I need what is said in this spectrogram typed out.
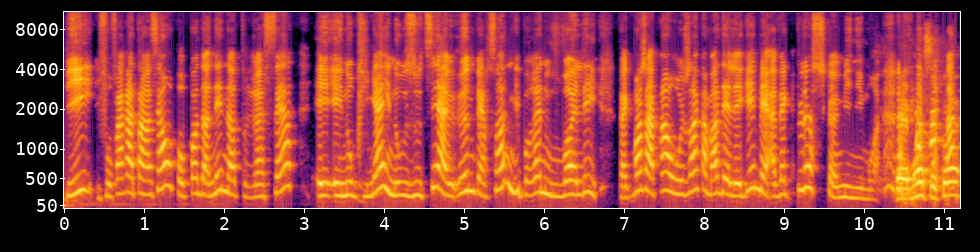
Puis, il faut faire attention pour pas donner notre recette et, nos clients et nos outils à une personne qui pourrait nous voler. Fait que moi, j'apprends aux gens comment déléguer, mais avec plus qu'un mini moi. Ben, moi, c'est quoi?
